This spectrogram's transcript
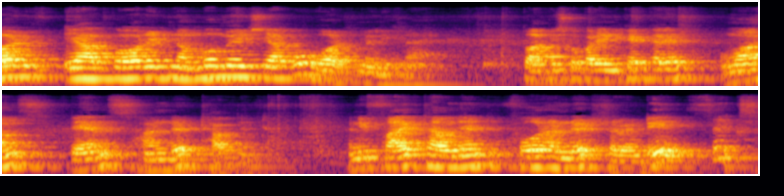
वर्ड या आपको ऑलरेडी नंबर में इसे आपको वर्ड में लिखना है तो आप इसको पर इंडिकेट करें वंस टेंस हंड्रेड थाउजेंड यानी five thousand four hundred seventy six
